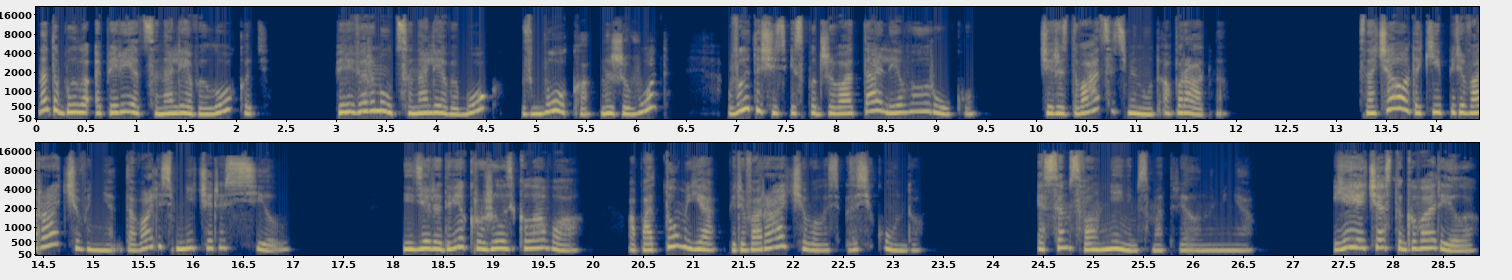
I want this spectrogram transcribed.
Надо было опереться на левый локоть перевернуться на левый бок, с бока на живот, вытащить из-под живота левую руку. Через 20 минут обратно. Сначала такие переворачивания давались мне через силу. Неделя две кружилась голова, а потом я переворачивалась за секунду. СМ с волнением смотрела на меня. Я ей часто говорила,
